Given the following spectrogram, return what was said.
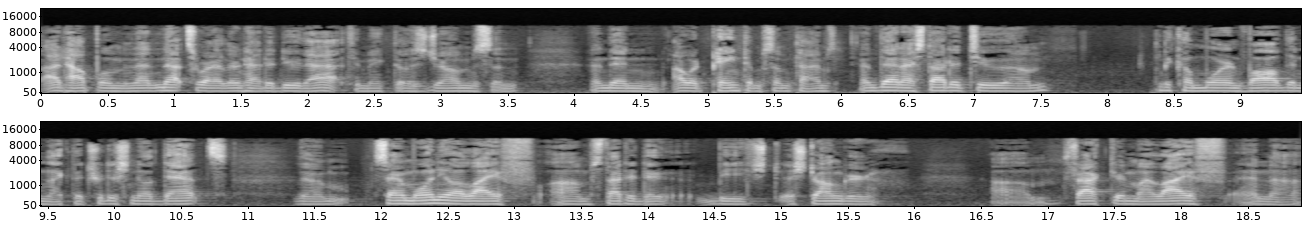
I'd help him, and then that's where I learned how to do that to make those drums, and and then I would paint them sometimes, and then I started to um, become more involved in like the traditional dance. The ceremonial life um, started to be a stronger um, factor in my life, and uh,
